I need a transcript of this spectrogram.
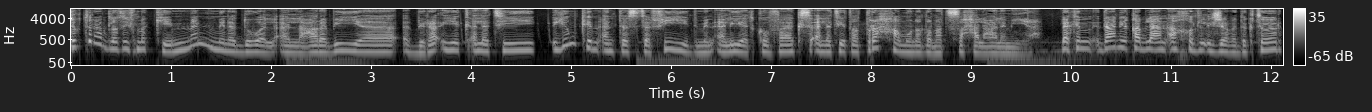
دكتور عبد اللطيف مكي من من الدول العربية برأيك التي يمكن أن تستفيد من آلية كوفاكس التي تطرحها منظمة الصحة العالمية لكن دعني قبل أن أخذ الإجابة دكتور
